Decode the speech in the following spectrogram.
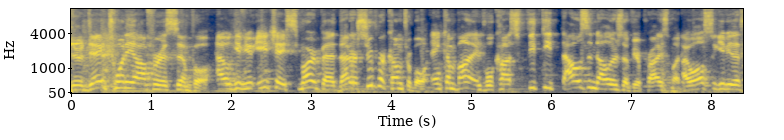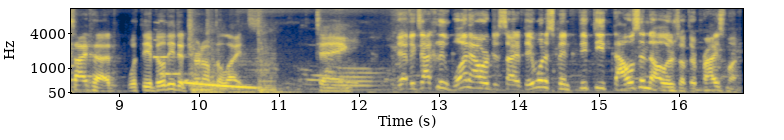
Your day 20 offer is simple. I will give you each a smart bed that are super comfortable and combined will cost $50,000 of your prize money. I will also give you this iPad with the ability to turn off the lights. Dang. They have exactly one hour to decide if they want to spend $50,000 of their prize money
